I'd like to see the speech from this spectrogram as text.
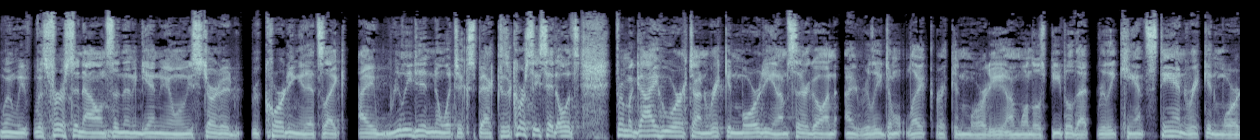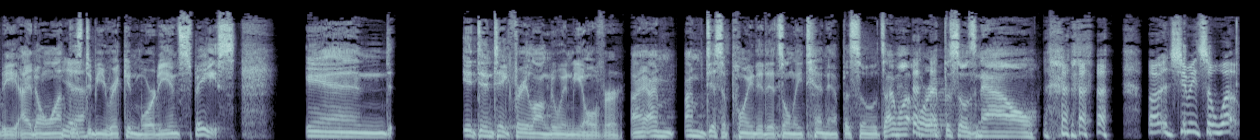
when we was first announced, and then again, you know, when we started recording it, it's like I really didn't know what to expect because, of course, they said, "Oh, it's from a guy who worked on Rick and Morty," and I'm sitting there going, "I really don't like Rick and Morty. I'm one of those people that really can't stand Rick and Morty. I don't want yeah. this to be Rick and Morty in space." And it didn't take very long to win me over. I, am I'm, I'm disappointed. It's only ten episodes. I want more episodes now. uh, Jimmy, so what?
